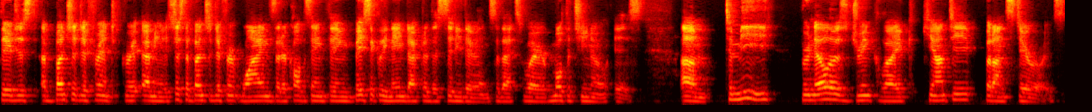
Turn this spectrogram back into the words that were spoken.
they're just a bunch of different great i mean it's just a bunch of different wines that are called the same thing basically named after the city they're in so that's where Montalcino is um, to me brunellos drink like chianti but on steroids.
